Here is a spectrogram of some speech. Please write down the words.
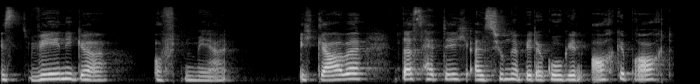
ist weniger oft mehr. Ich glaube, das hätte ich als junge Pädagogin auch gebraucht.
